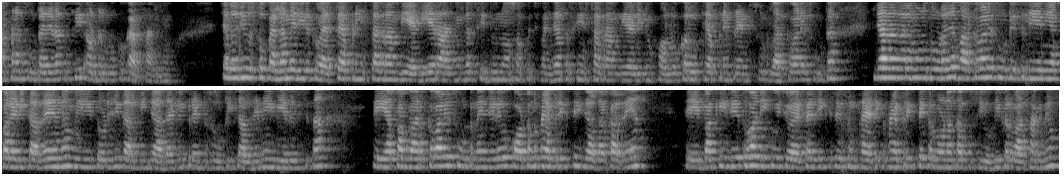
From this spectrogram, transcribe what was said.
ਆਪਣਾ ਸੂਟ ਹੈ ਜਿਹੜਾ ਤੁਸੀਂ ਆਰਡਰ ਬੁੱਕ ਕਰ ਸਕਦੇ ਹੋ। ਚਲੋ ਜੀ, ਉਸ ਤੋਂ ਪਹਿਲਾਂ ਮੇਰੀ ਰਿਕੁਐਸਟ ਹੈ, ਆਪਣੀ ਇੰਸਟਾਗ੍ਰam ਦੀ ਆਈਡੀ ਹੈ ਰਾਜਵਿੰਦਰ ਸਿੱਧੂ 955 ਤੁਸੀਂ ਇੰਸਟਾਗ੍ਰam ਦੀ ਆਈਡੀ ਨੂੰ ਫੋਲੋ ਕਰੋ, ਉੱਥੇ ਆਪਣੇ ਪ੍ਰਿੰਟ ਸੂਟ ਵਰਕ ਵਾਲੇ ਸੂਟ ਜ਼ਿਆਦਾਤਰ ਹੁਣ ਥੋੜਾ ਜਿਹਾ ਵਰਕ ਵਾਲੇ ਸੂਟ ਇਸ ਲਈ ਨਹੀਂ ਆਪਾਂ ਰੈਡੀ ਕਰ ਰਹੇ ਹਾਂ ਨਾ ਵੀ ਥੋੜੀ ਜਿਹੀ ਗਰਮੀ ਜ਼ਿਆਦਾ ਹੈ ਕਿ ਪ੍ਰਿੰਟ ਸੂਟ ਹੀ ਚੱਲਦੇ ਨੇ ਇੰਡੀਆ ਦੇ ਵਿੱਚ ਤਾਂ। ਤੇ ਆਪਾਂ ਵਰਕ ਵਾਲੇ ਸੂਟ ਨੇ ਜਿਹੜੇ ਉਹ ਕਾਟਨ ਫੈਬਰਿਕ ਤੇ ਜ਼ਿਆਦਾ ਕਰ ਰਹੇ ਹਾਂ। ਤੇ ਬਾਕੀ ਜੇ ਤੁਹਾਡੀ ਕੋਈ ਚੋਇਸ ਹੈ ਜੀ ਕਿਸੇ ਸਿੰਥੈਟਿਕ ਫੈਬਰਿਕ ਤੇ ਕਰਵਾਉਣਾ ਤਾਂ ਤੁਸੀਂ ਉਹ ਵੀ ਕਰਵਾ ਸਕਦੇ ਹੋ।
